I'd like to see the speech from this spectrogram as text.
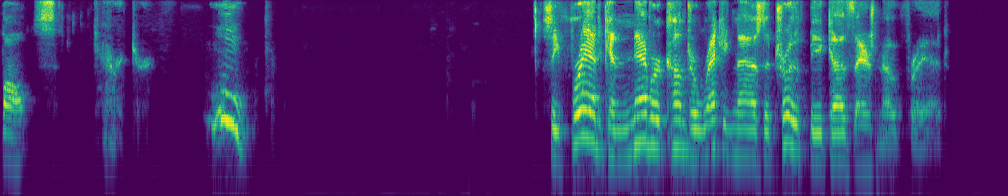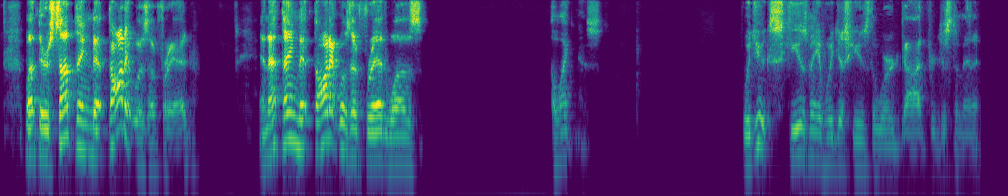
false character. Ooh. See, Fred can never come to recognize the truth because there's no Fred. But there's something that thought it was a Fred, and that thing that thought it was a Fred was a likeness. Would you excuse me if we just use the word God for just a minute?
